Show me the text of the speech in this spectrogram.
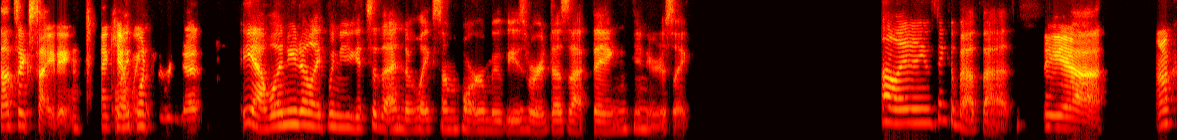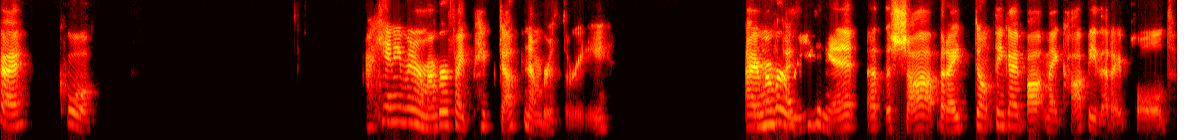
That's exciting. I can't like wait when, to read it. Yeah, well, and you know, like when you get to the end of like some horror movies where it does that thing and you're just like, oh, I didn't even think about that. Yeah. Okay, cool. I can't even remember if I picked up number three. I remember I, reading it at the shop, but I don't think I bought my copy that I pulled.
